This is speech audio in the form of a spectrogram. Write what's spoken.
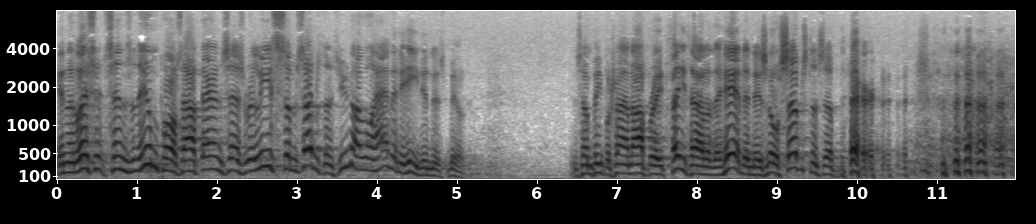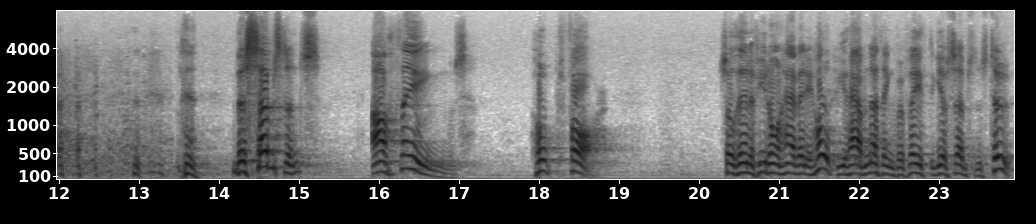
And unless it sends an impulse out there and says, release some substance, you're not going to have any heat in this building. And some people trying to operate faith out of the head, and there's no substance up there. the substance of things hoped for. So then, if you don't have any hope, you have nothing for faith to give substance to.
